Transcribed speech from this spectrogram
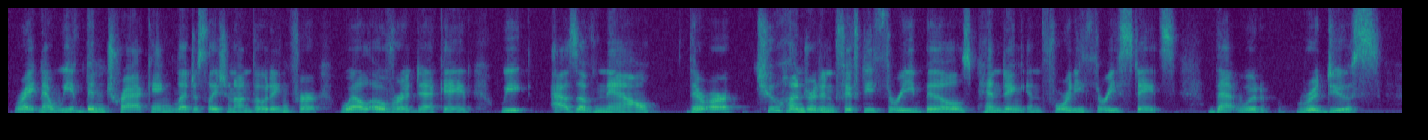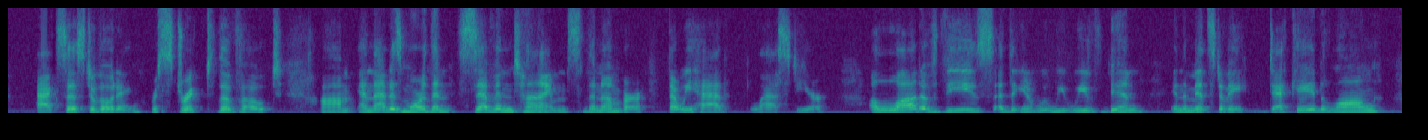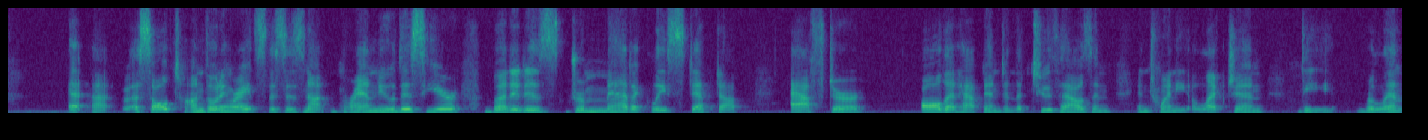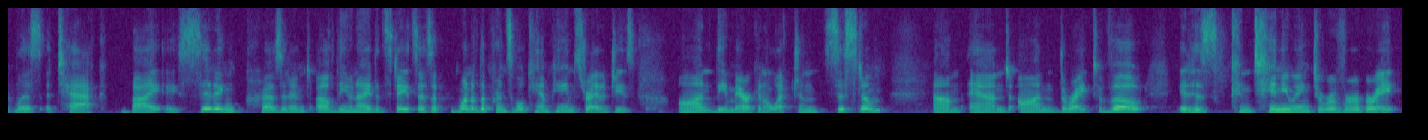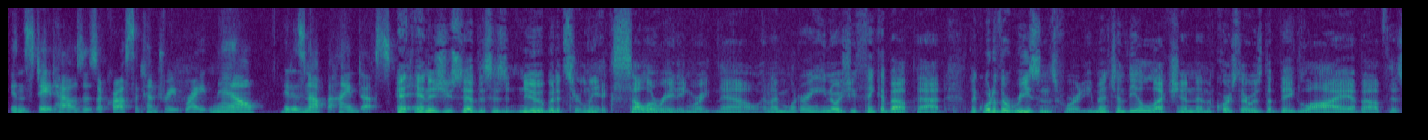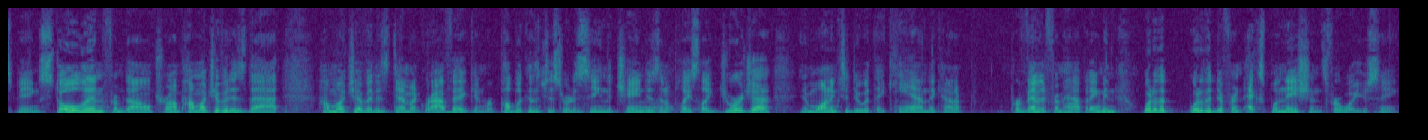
Right now, we've been tracking legislation on voting for well over a decade. We, as of now, there are 253 bills pending in 43 states that would reduce access to voting, restrict the vote, um, and that is more than seven times the number that we had last year. A lot of these, uh, you know, we, we've been in the midst of a decade long uh, assault on voting rights. This is not brand new this year, but it is dramatically stepped up after all that happened in the 2020 election, the relentless attack by a sitting president of the United States as a, one of the principal campaign strategies on the American election system. Um, and on the right to vote, it is continuing to reverberate in state houses across the country right now it is not behind us. And, and, as you said, this isn't new, but it's certainly accelerating right now. And I'm wondering, you know, as you think about that, like what are the reasons for it? You mentioned the election, and of course, there was the big lie about this being stolen from Donald Trump. How much of it is that? How much of it is demographic and Republicans just sort of seeing the changes in a place like Georgia and wanting to do what they can? They kind of prevent it from happening. I mean, what are the what are the different explanations for what you're seeing?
